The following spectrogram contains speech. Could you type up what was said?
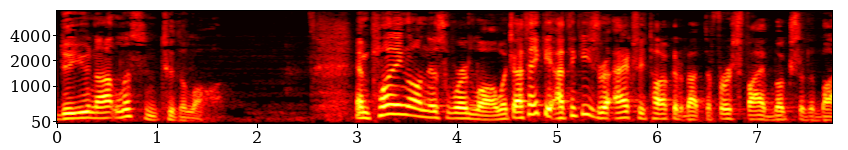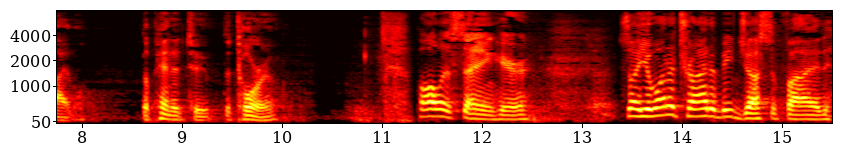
do you not listen to the law? And playing on this word law, which I think, I think he's actually talking about the first five books of the Bible, the Pentateuch, the Torah. Paul is saying here, so you want to try to be justified,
